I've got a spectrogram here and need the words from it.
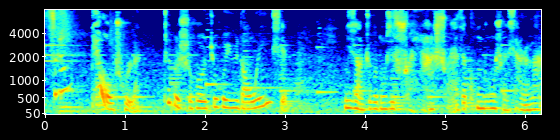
滋溜掉出来，这个时候就会遇到危险。你想这个东西甩呀甩，在空中甩吓人啦。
